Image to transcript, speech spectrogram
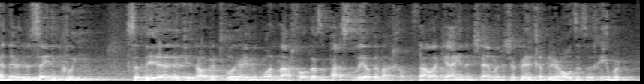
and they're in the same kli. So there, if you know full yaim in one machal, it doesn't pass to the other machal. It's not like yain and shem and shabei chemir holds as a chibur.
